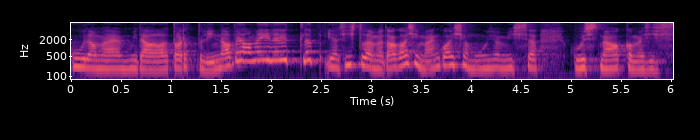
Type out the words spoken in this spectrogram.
kuulame, mida Tartu linnapea meile ütleb ja siis tuleme tagasi Mänguasjamuuseumisse, kus me hakkame siis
